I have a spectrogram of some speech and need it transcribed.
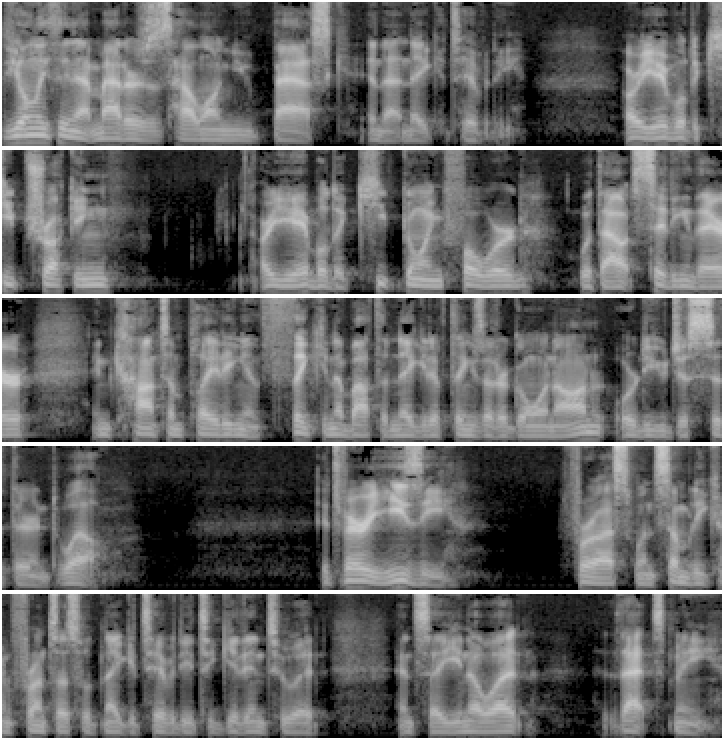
The only thing that matters is how long you bask in that negativity. Are you able to keep trucking? Are you able to keep going forward without sitting there and contemplating and thinking about the negative things that are going on? Or do you just sit there and dwell? It's very easy for us when somebody confronts us with negativity to get into it and say, you know what? That's me.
